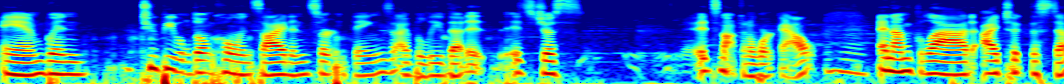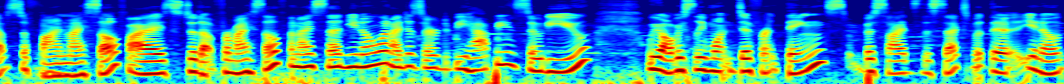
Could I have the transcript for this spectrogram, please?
And when two people don't coincide in certain things, I believe that it it's just it's not going to work out. Mm-hmm. And I'm glad I took the steps to find mm-hmm. myself. I stood up for myself and I said, you know what, I deserve to be happy, and so do you. We obviously want different things besides the sex, but the you know.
